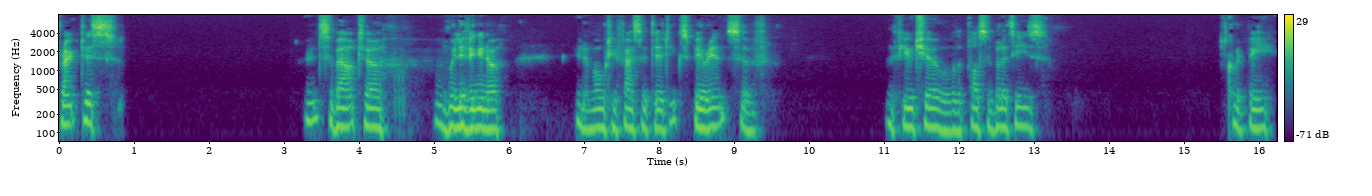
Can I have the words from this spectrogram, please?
practice, it's about uh, we're living in a in a multifaceted experience of the future, all the possibilities. Could be,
